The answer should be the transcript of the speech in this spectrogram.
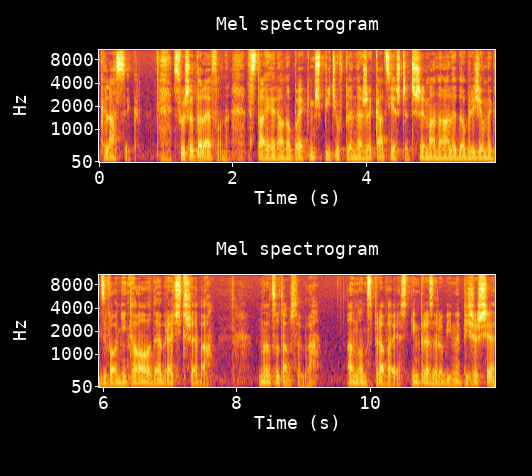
Klasyk. Słyszę telefon. Wstaję rano po jakimś piciu w plenerze, kac jeszcze trzyma, no ale dobry ziomek dzwoni, to odebrać trzeba. No co tam Seba? Anon, sprawa jest. Imprezę robimy. Piszesz się?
